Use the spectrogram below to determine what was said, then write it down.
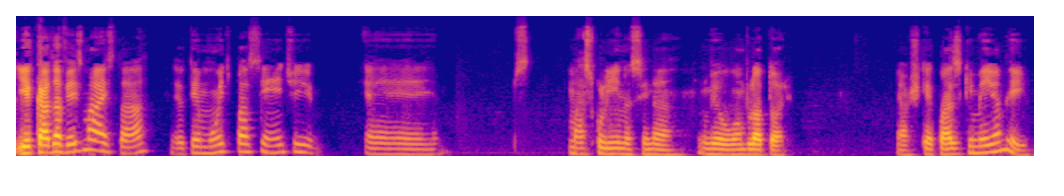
E cada vez mais, tá? Eu tenho muito paciente é, masculino assim na, no meu ambulatório. Eu acho que é quase que meio a meio.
